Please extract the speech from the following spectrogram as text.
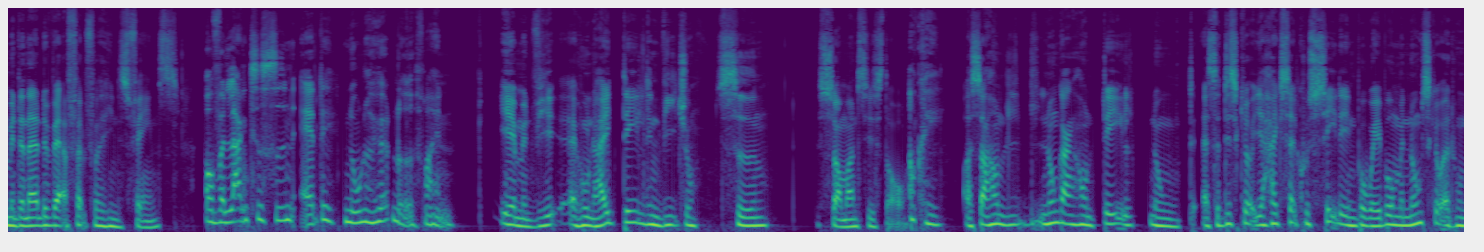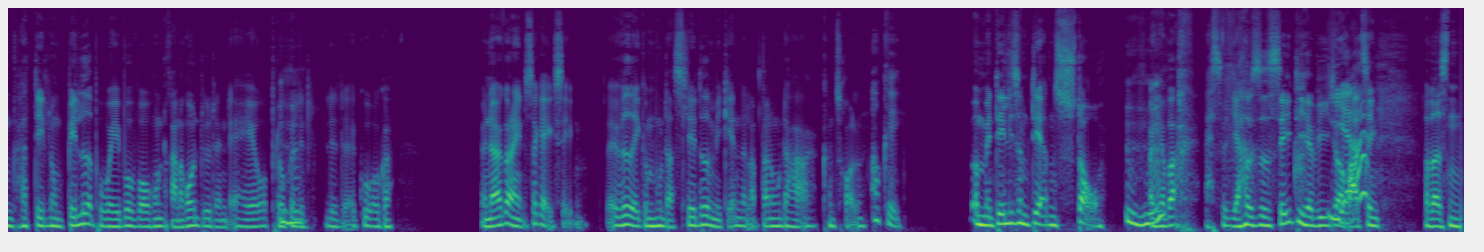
men den er det i hvert fald for hendes fans. Og hvor lang tid siden er det, nogen har hørt noget fra hende? Jamen, vi, hun har ikke delt en video siden sommeren sidste år. Okay. Og så har hun, nogle gange har hun delt nogle, altså det skriver, jeg har ikke selv kunne se det inde på Weibo, men nogen skriver, at hun har delt nogle billeder på Weibo, hvor hun render rundt ud i den der have og plukker Mhm. mm-hmm. lidt, lidt agurker. Men når jeg går ind, så kan jeg ikke se dem. Så jeg ved ikke, om hun har slettet dem igen, eller om der er nogen, der har kontrollen. Okay. Og, men det er ligesom der, den står. Mm-hmm. Mm. Og jeg var, altså jeg har jo siddet og set de her videoer Ja. og bare tænkt, har været sådan,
